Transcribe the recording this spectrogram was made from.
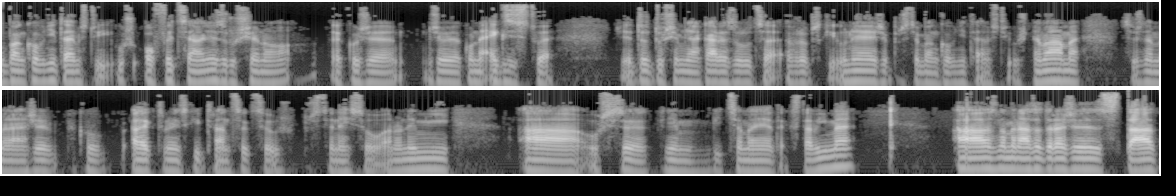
bankovní tajemství už oficiálně zrušeno, jakože že jako neexistuje že je to tuším nějaká rezoluce Evropské unie, že prostě bankovní tajemství už nemáme, což znamená, že jako elektronické transakce už prostě nejsou anonymní a už se k ním víceméně tak stavíme. A znamená to teda, že stát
